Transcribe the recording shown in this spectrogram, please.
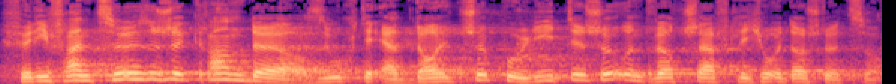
Für die französische Grandeur suchte er deutsche politische und wirtschaftliche Unterstützung.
